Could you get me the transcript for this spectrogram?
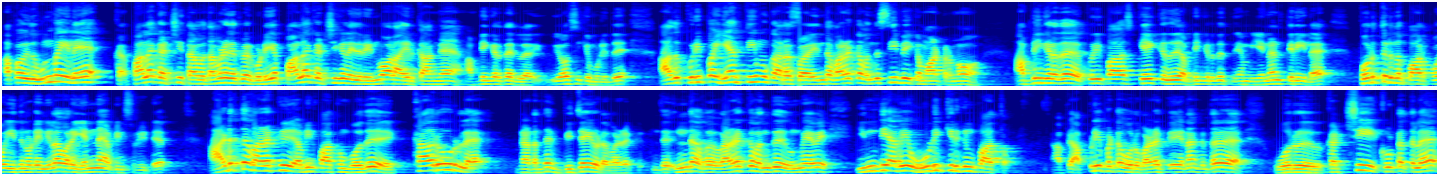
அப்போ இது உண்மையிலே க- பல கட்சி த தமிழகத்தில் இருக்கக்கூடிய பல கட்சிகள் இதில் இன்வால்வ் ஆயிருக்காங்க அப்படிங்கிறத இதில் யோசிக்க முடியுது. அது குறிப்பாக ஏன் திமுக அரசு இந்த வழக்கை வந்து சிபிஐக்கு மாற்றணும் அப்படிங்கிறத குறிப்பாக கேட்குது அப்படிங்கிறது என்னன்னு தெரியல. பொறுத்திருந்து பார்ப்போம் இதனுடைய நிலவரம் என்ன அப்படின்னு சொல்லிட்டு. அடுத்த வழக்கு அப்படின்னு பார்க்கும்போது கரூரில் நடந்த விஜயோட வழக்கு. இந்த இந்த வ- வழக்கு வந்து உண்மையாகவே இந்தியாவே உலுக்கிருக்குன்னு பார்த்தோம். அப்படி அப்படிப்பட்ட ஒரு வழக்கு. ஏன்னா கிட்டத்தட்ட ஒரு கட்சி கூட்டத்தில்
